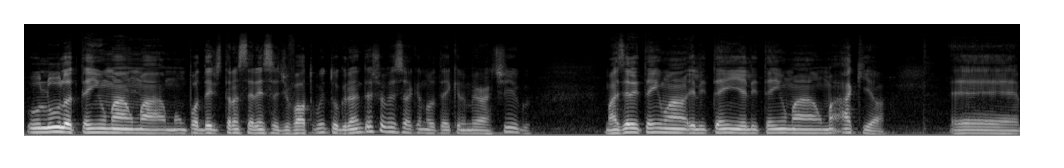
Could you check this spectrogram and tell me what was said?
O Lula tem uma, uma, um poder de transferência de voto muito grande. Deixa eu ver se é que eu anotei aqui no meu artigo. Mas ele tem uma. Ele tem, ele tem uma. uma aqui, ó. É,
